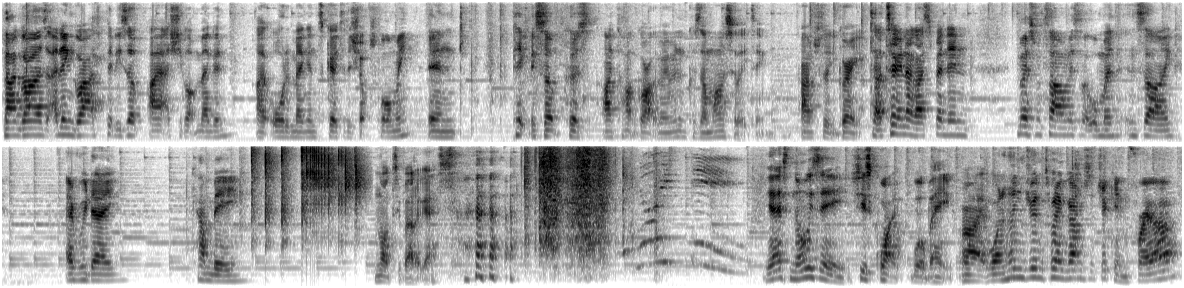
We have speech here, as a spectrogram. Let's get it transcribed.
Now guys, I didn't go out to pick these up, I actually got Megan. I ordered Megan to go to the shops for me and pick this up because I can't go out at the moment because I'm isolating. Absolutely great. I tell you now guys, spending most of my time with this little woman inside every day can be not too bad I guess. noisy. yeah, it's noisy. She's quite well behaved. Alright, 120 grams of chicken, Freya.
